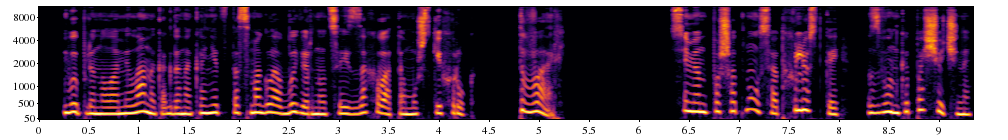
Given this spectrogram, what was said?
— выплюнула Милана, когда наконец-то смогла вывернуться из захвата мужских рук. «Тварь!» Семён пошатнулся от хлёсткой, звонкой пощечины,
